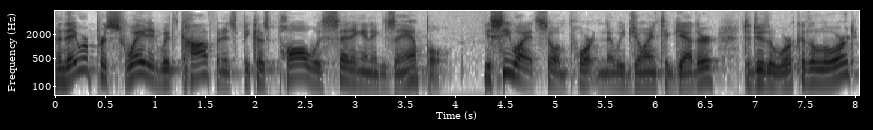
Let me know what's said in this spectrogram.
And they were persuaded with confidence because Paul was setting an example. You see why it's so important that we join together to do the work of the Lord?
